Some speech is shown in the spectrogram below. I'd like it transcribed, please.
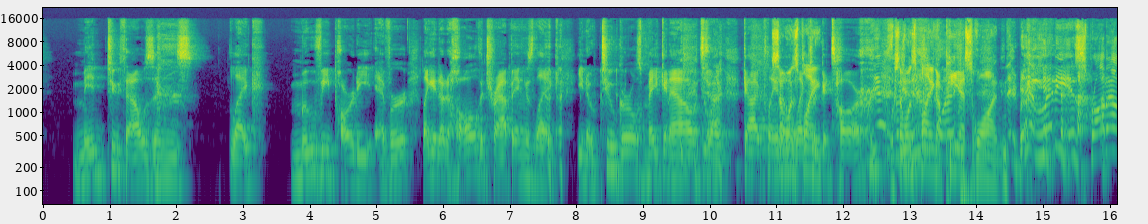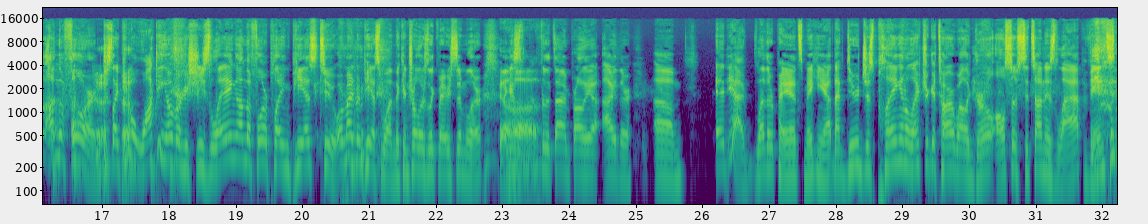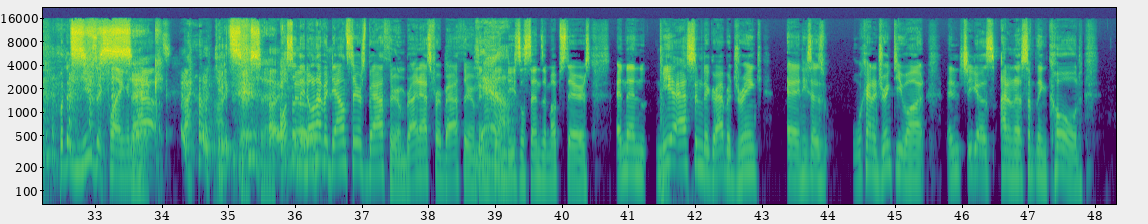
mid two thousands like movie party ever. Like it had all the trappings, like you know, two girls making out, Yeah. like guy playing Someone's an electric playing- guitar. Yes, the Someone's playing a playing. PS1. Yeah, Letty is sprawled out on the floor, just like people walking over her. She's laying on the floor playing PS2, or it might have been PS1. The controllers look very similar. I guess Uh-huh. for the time, probably either. Um, and yeah, leather pants, making out. That dude just playing an electric guitar while a girl also sits on his lap, Vince. But there's music playing in the house. I don't get That's so also, they don't have a downstairs bathroom. Brian asks for a bathroom, and Yeah. Vin Diesel sends him upstairs. And then Mia asks him to grab a drink, and he says, "What kind of drink do you want?" And she goes, "I don't know, something cold."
